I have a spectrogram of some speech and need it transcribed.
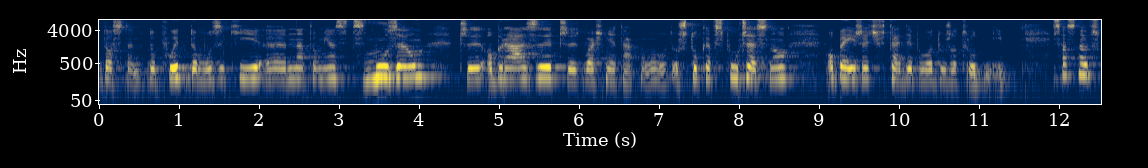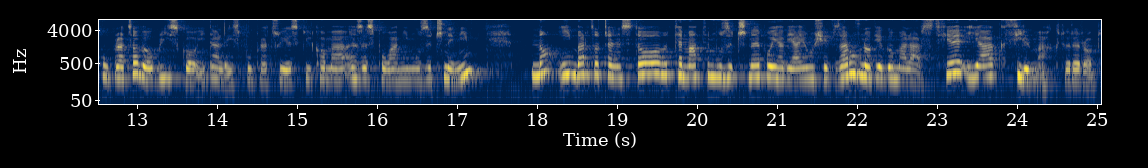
dostęp do płyt, do muzyki, e, natomiast muzeum czy obrazy, czy właśnie taką sztukę współczesną obejrzeć wtedy było dużo trudniej. Sasnal współpracował blisko i dalej współpracuje z kilkoma zespołami muzycznymi. No i bardzo często tematy muzyczne pojawiają się zarówno w jego malarstwie, jak w filmach, które robi.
